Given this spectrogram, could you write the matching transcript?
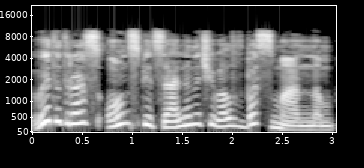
В этот раз он специально ночевал в Басманном,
